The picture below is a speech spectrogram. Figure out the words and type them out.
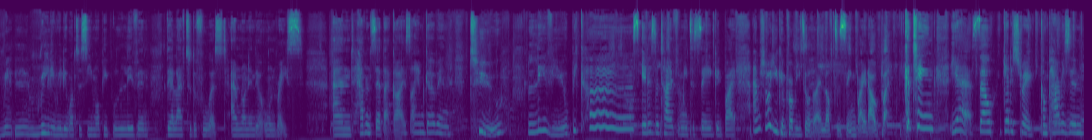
really, really, really want to see more people living their life to the fullest and running their own race. And having said that, guys, I am going to leave you because it is the time for me to say goodbye. I'm sure you can probably tell that I love to sing by now, but ka-ching! Yeah, so get it straight. Comparison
